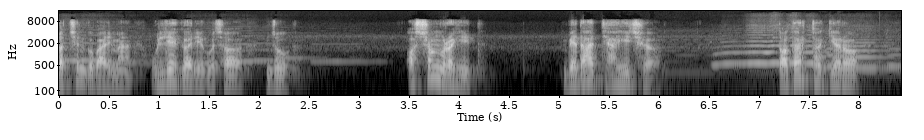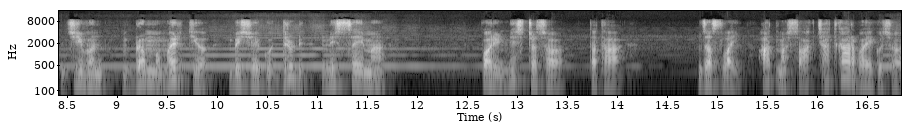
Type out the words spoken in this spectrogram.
लक्षणको बारेमा उल्लेख गरिएको छ जो असङ्ग्रहित वेदाध्यायी छ। तदर्थज्ञ र जीवन ब्रह्ममैत्य विषयको दृढ निश्चयमा परिनिष्ठ छ तथा जसलाई आत्मा साक्षात्कार भएको छ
